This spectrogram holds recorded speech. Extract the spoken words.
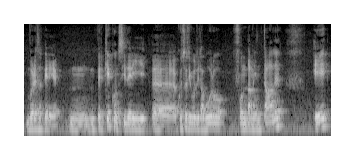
vorrei sapere mh, perché consideri eh, questo tipo di lavoro fondamentale e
